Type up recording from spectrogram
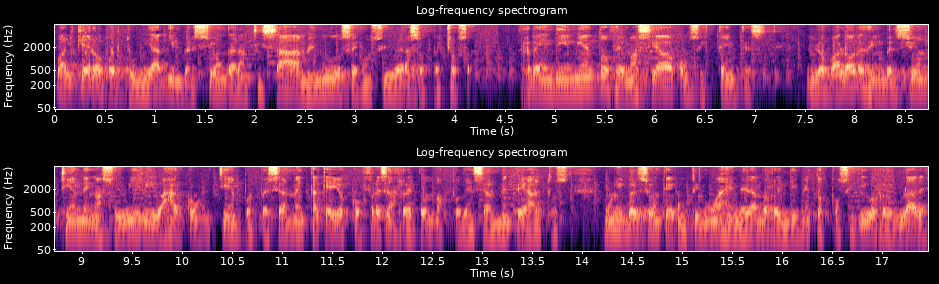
Cualquier oportunidad de inversión garantizada a menudo se considera sospechosa rendimientos demasiado consistentes. Los valores de inversión tienden a subir y bajar con el tiempo, especialmente aquellos que ofrecen retornos potencialmente altos. Una inversión que continúa generando rendimientos positivos regulares,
